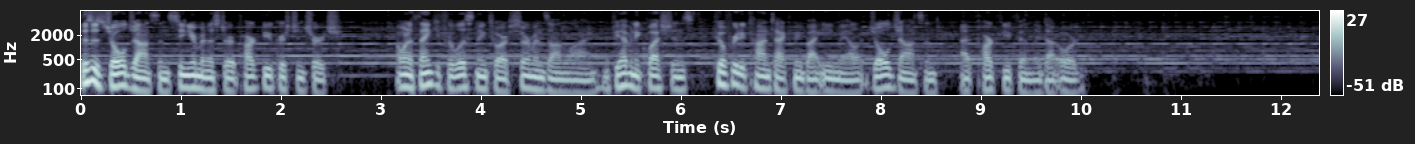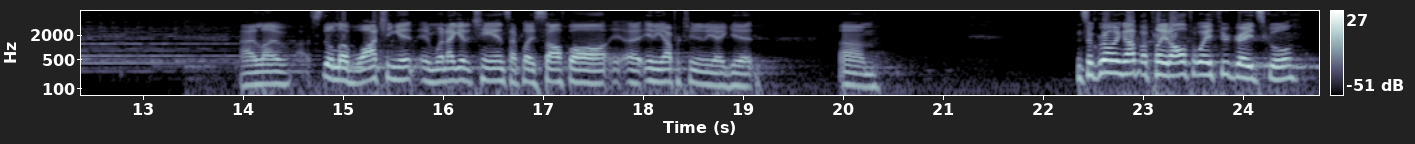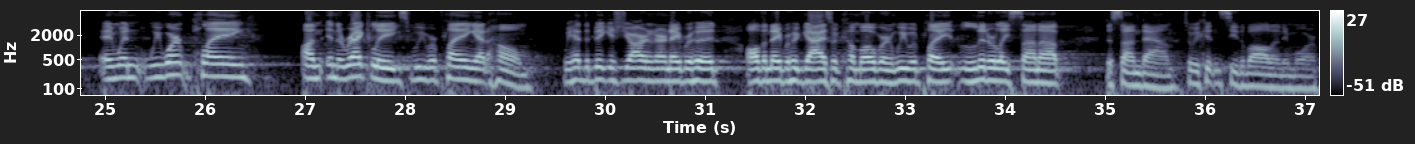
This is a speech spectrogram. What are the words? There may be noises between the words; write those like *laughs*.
This is Joel Johnson, Senior Minister at Parkview Christian Church. I want to thank you for listening to our sermons online. If you have any questions, feel free to contact me by email at joeljohnson at parkviewfinley.org. I love, still love watching it, and when I get a chance, I play softball uh, any opportunity I get. Um, and so, growing up, I played all the way through grade school, and when we weren't playing on, in the rec leagues, we were playing at home. We had the biggest yard in our neighborhood. All the neighborhood guys would come over, and we would play literally sun up to sundown, so we couldn't see the ball anymore.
